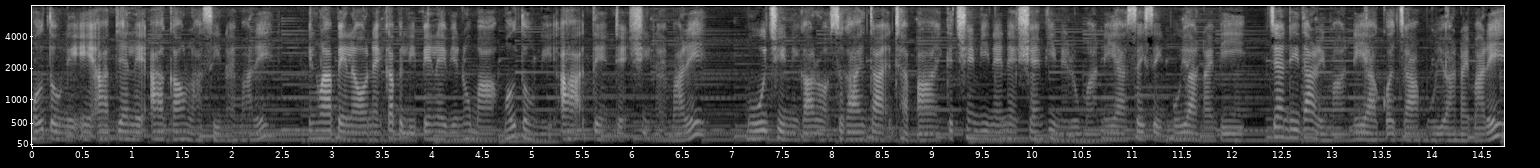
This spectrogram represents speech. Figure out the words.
မုတ်တုံလေးအင်အားပြန်လဲအားကောင်းလာစေနိုင်ပါတယ်။ဘင်္ဂလားပင်လယ်ော်နဲ့ကပလီပင်လယ်ပြင်တို့မှာမုတ်တုံလေးအားအသင့်တင့်ရှိနိုင်ပါတယ်။ မိုးအခြေအနေကတော့စကိုင်းတိုင်းအထက်ပိုင်းကချင်ပြည်နယ်နဲ့ရှမ်းပြည်နယ်တို့မှာနေရာစိတ်စိတ်မိုးရွာနိုင်ပြီးကြံဒေသတွေမှာနေရာကွက်ကြားမိုးရွာနိုင်ပါတယ်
